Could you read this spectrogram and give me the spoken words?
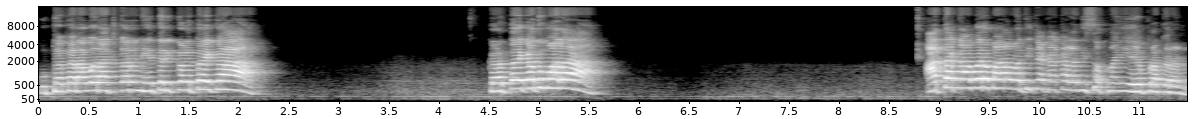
कुठं करावं राजकारण हे तरी कळतंय का? कळतंय का तुम्हाला? आता का बरं बारामतीच्या काकाला दिसत नाहीये हे प्रकरण?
